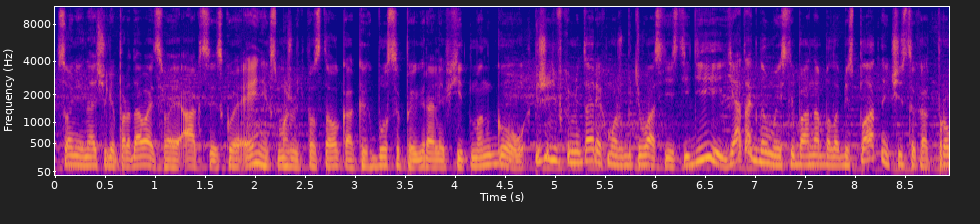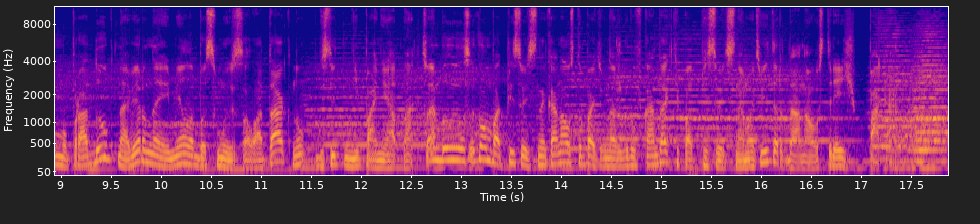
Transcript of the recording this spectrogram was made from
Sony начали продавать свои акции Square Enix, может быть, после того, как их боссы поиграли в Hitman Go. Пишите в комментариях, может быть, у вас есть идеи. Я так думаю, если бы она была бесплатной, чисто как промо-продукт, наверное, имела бы смысл. А так, ну, действительно непонятно. С вами был Вилсаком, подписывайтесь на канал, вступайте в наш группу ВКонтакте, подписывайтесь на мой твиттер. До новых встреч, пока.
